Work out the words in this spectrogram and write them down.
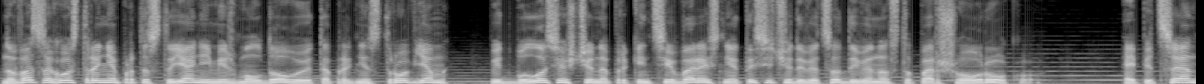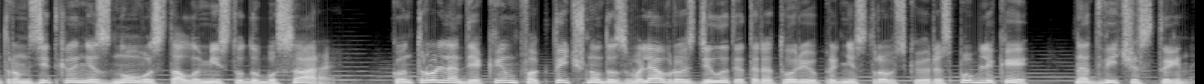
Нове загострення протистояння між Молдовою та Придністров'ям відбулося ще наприкінці вересня 1991 року. Епіцентром зіткнення знову стало місто Дубосари, контроль над яким фактично дозволяв розділити територію Придністровської республіки на дві частини.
